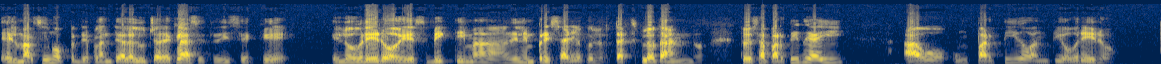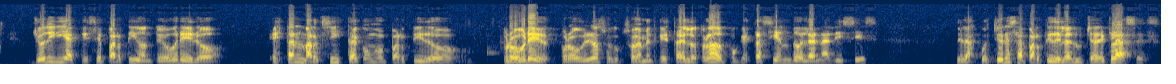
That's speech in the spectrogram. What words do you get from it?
el marxismo te plantea la lucha de clases, te dice que el obrero es víctima del empresario que lo está explotando. Entonces, a partir de ahí, hago un partido antiobrero. Yo diría que ese partido antiobrero es tan marxista como el partido progreso, solamente que está del otro lado, porque está haciendo el análisis de las cuestiones a partir de la lucha de clases.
